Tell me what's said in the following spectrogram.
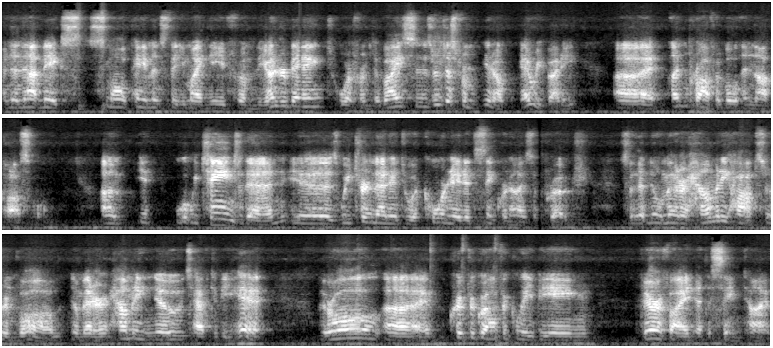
And then that makes small payments that you might need from the underbanked or from devices or just from you know everybody uh, unprofitable and not possible. Um, it, what we change then is we turn that into a coordinated, synchronized approach, so that no matter how many hops are involved, no matter how many nodes have to be hit, they're all uh, cryptographically being verified at the same time.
